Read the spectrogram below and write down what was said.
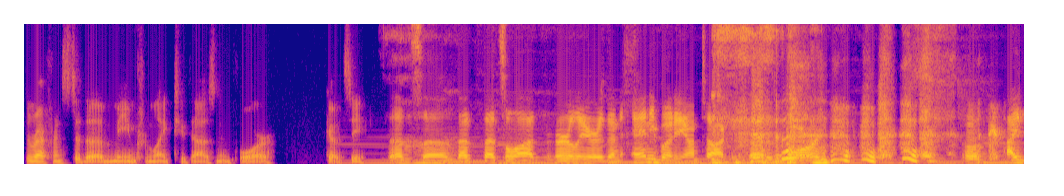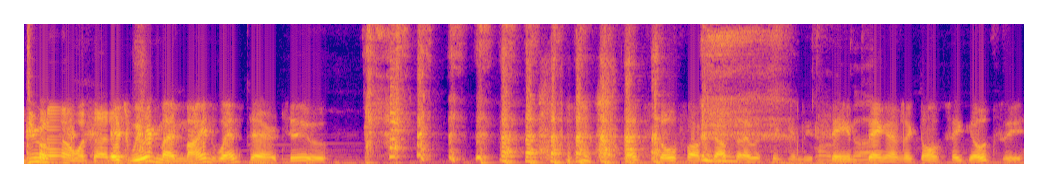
the reference to the meme from like 2004. Goat Z. That's uh, that that's a lot earlier than anybody I'm talking about is born. Oh, I do know what that is. It's weird. My mind went there too. That's so fucked up that I was thinking the Oh, same thing. I was like, "Don't say goatse."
